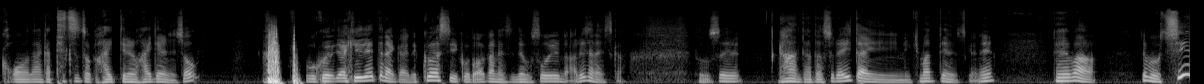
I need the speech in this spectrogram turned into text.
こうなんか鉄とか入ってるの履いてるんでしょ？僕野球でやってないからね詳しいこと分かんないです。でもそういうのあるじゃないですか。そうそれガーンってあったらそれは痛いに決まってるんですけどね。でまあでもシーズ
